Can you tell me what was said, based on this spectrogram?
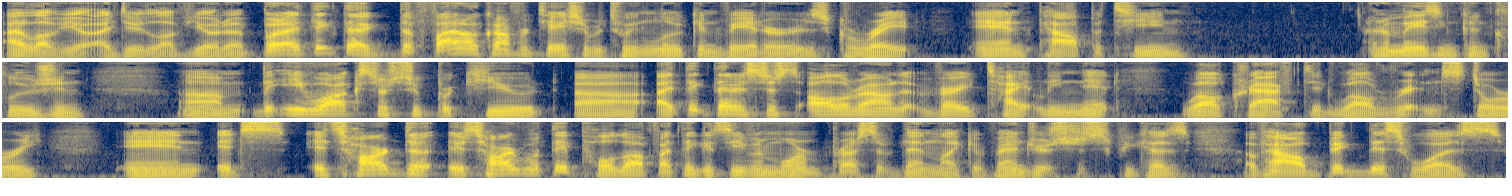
I love Yoda. I do love Yoda, but I think that the final confrontation between Luke and Vader is great, and Palpatine, an amazing conclusion. Um, the Ewoks are super cute. Uh, I think that it's just all around a very tightly knit, well crafted, well written story, and it's it's hard to it's hard what they pulled off. I think it's even more impressive than like Avengers, just because of how big this was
